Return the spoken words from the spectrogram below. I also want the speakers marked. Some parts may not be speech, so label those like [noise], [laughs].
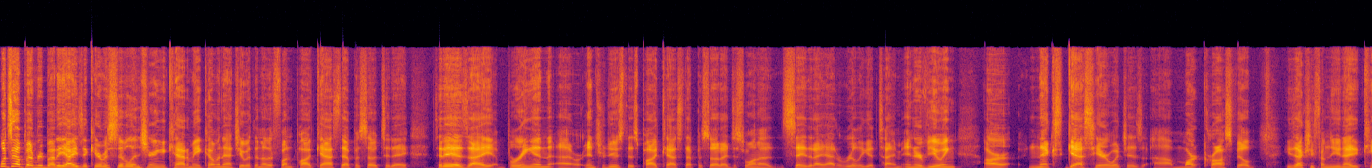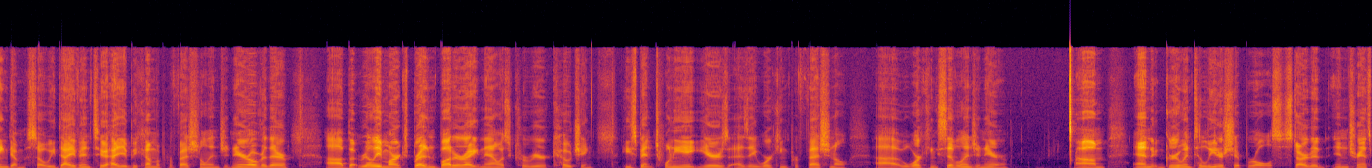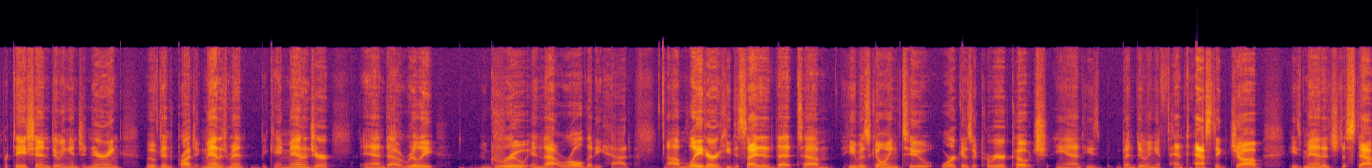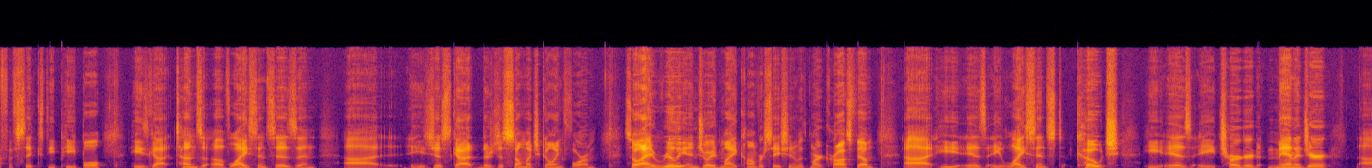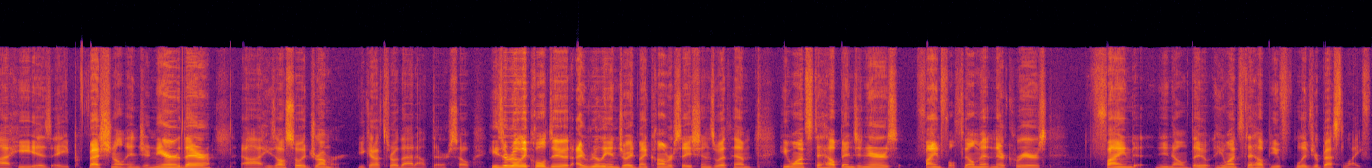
Speaker 1: What's up, everybody? Isaac here with Civil Engineering Academy coming at you with another fun podcast episode today. Today, as I bring in uh, or introduce this podcast episode, I just want to say that I had a really good time interviewing our next guest here, which is uh, Mark Crossfield. He's actually from the United Kingdom, so we dive into how you become a professional engineer over there. Uh, but really, Mark's bread and butter right now is career coaching. He spent 28 years as a working professional, uh, working civil engineer um, and grew into leadership roles. Started in transportation, doing engineering, moved into project management, became manager, and uh, really grew in that role that he had. Um, later, he decided that um, he was going to work as a career coach, and he's been doing a fantastic job. He's managed a staff of 60 people. He's got tons of licenses, and uh, he's just got, there's just so much going for him. So I really enjoyed my conversation with Mark Crossfield. Uh, he is a licensed coach. He is a chartered manager. Uh, he is a professional engineer there. Uh, he's also a drummer. You got to throw that out there. So he's a really cool dude. I really enjoyed my conversations with him. He wants to help engineers find fulfillment in their careers, find, you know, they, he wants to help you live your best life.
